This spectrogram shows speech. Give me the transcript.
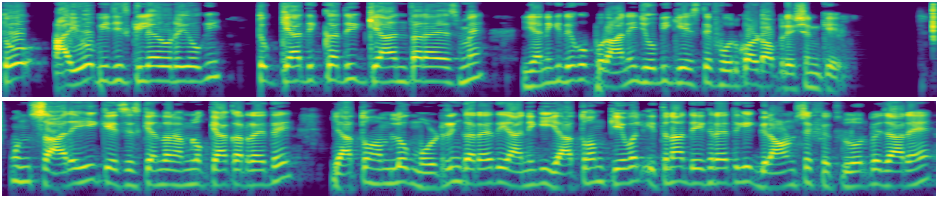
तो आई होप ये चीज़ क्लियर हो रही होगी। तो क्या दिक्कत हुई? क्या अंतर है इसमें? यानी कि देखो, पुराने जो भी केस थे फोर कॉर्ड ऑपरेशन के उन सारे ही केसेस के अंदर हम लोग क्या कर रहे थे? या तो हम लोग मोटरिंग कर रहे थे, यानी कि या तो हम केवल इतना देख रहे थे कि ग्राउंड से फिफ्थ फ्लोर पे जा रहे हैं,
